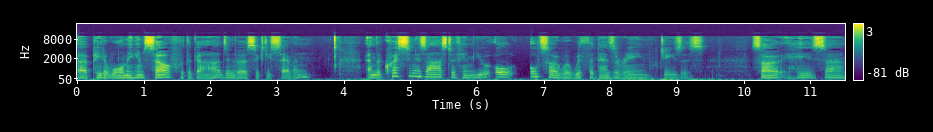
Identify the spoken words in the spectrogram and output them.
uh, Peter warming himself with the guards in verse 67. And the question is asked of him, You all also were with the Nazarene Jesus. So he's, uh,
